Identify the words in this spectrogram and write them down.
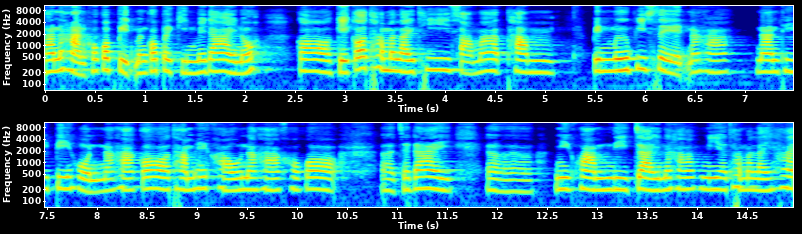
ร้านอาหารเขาก็ปิดมันก็ไปกินไม่ได้เนาะก็เก๋ก็ทำอะไรที่สามารถทำเป็นมื้อพิเศษนะคะ นานทีปีหนนะคะ ก็ทำให้เขานะคะเขาก็ จะได้มีความดีใจนะคะเมียทำอะไรให้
